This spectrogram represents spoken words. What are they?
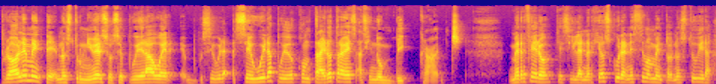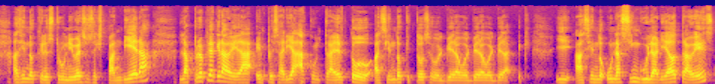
probablemente nuestro universo se pudiera se hubiera, se hubiera podido contraer otra vez haciendo un Big Crunch. Me refiero que si la energía oscura en este momento no estuviera haciendo que nuestro universo se expandiera, la propia gravedad empezaría a contraer todo, haciendo que todo se volviera, volviera, volviera y haciendo una singularidad otra vez,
